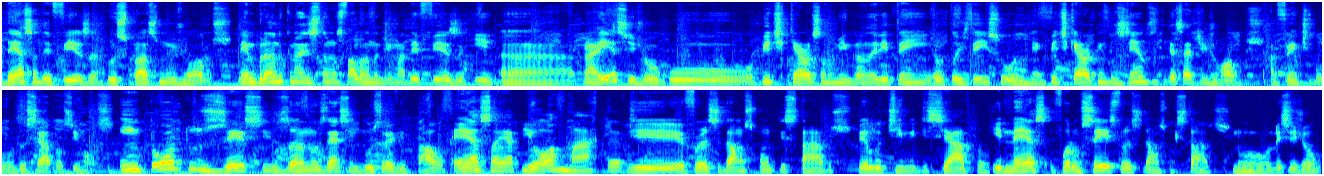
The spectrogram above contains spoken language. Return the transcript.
dessa defesa para os próximos jogos? Lembrando que nós estamos falando de uma defesa aqui, uh, ah, para esse jogo, o Pete Carroll, se eu não me engano, ele tem. Eu tuitei isso hoje, gente. Pete Carroll tem 237 jogos à frente do, do Seattle Seahawks. Em todos esses anos dessa indústria vital, essa é a pior marca de first downs conquistados pelo time de Seattle. E nessa foram seis first downs conquistados no, nesse jogo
